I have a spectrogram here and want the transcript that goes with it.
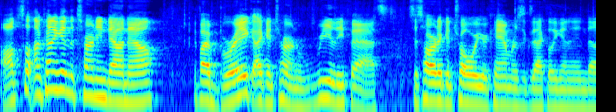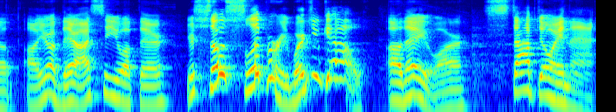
I'm, so, I'm kind of getting the turning down now. If I brake, I can turn really fast. It's just hard to control where your camera's exactly to end up. Oh, you're up there. I see you up there. You're so slippery. Where'd you go? Oh, there you are. Stop doing that.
